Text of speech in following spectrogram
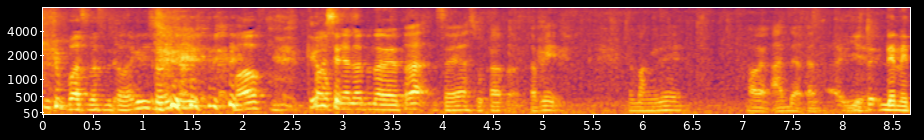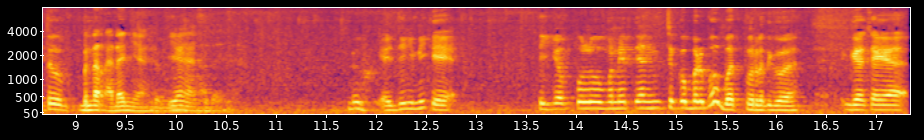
Ini bahas-bahas buta lagi nih, sorry, sorry. Maaf. Kalau punya nonton tunanetra, saya suka. Tapi memang ini hal yang ada kan. itu dan itu bener adanya iya gak sih Adanya. Duh, anjing ini kayak 30 menit yang cukup berbobot menurut gua Gak kayak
